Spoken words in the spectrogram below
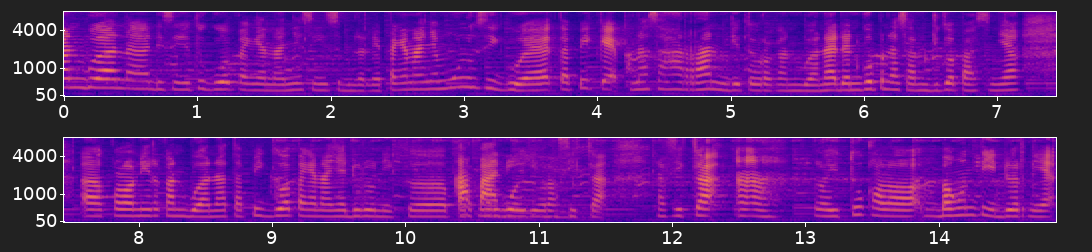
Rekan buana di sini tuh gue pengen nanya sih sebenarnya. Pengen nanya mulu sih gue tapi kayak penasaran gitu rekan buana. Dan gue penasaran juga pastinya uh, kalau nih rekan buana tapi gue pengen nanya dulu nih ke partner gue itu Rafika. Rafika ah lo itu kalau bangun tidur nih ya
